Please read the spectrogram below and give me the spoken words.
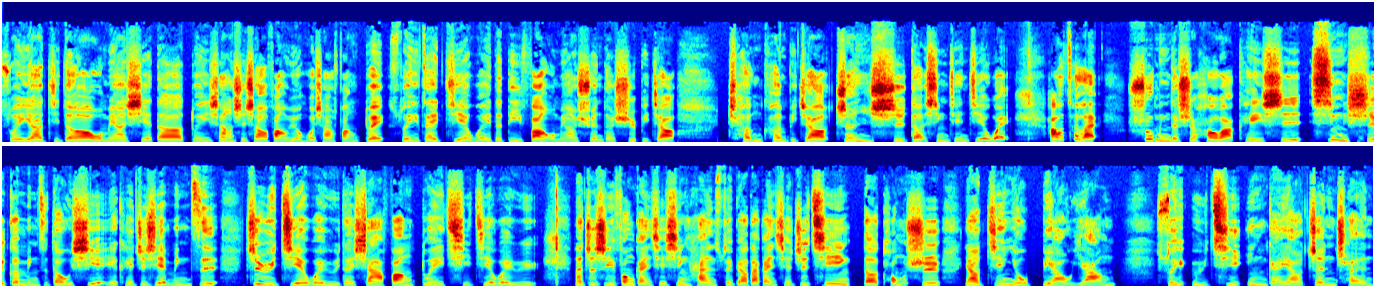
所以要记得哦，我们要写的对象是消防员或消防队，所以在结尾的地方，我们要选的是比较 诚恳、比较正式的信件结尾。好，再来书名的时候啊，可以是姓氏跟名字都写，也可以只写名字。至于结尾语的下方对齐结尾语。那这是一封感谢信函，所以表达感谢之情的同时，要兼有表扬，所以语气应该要真诚。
